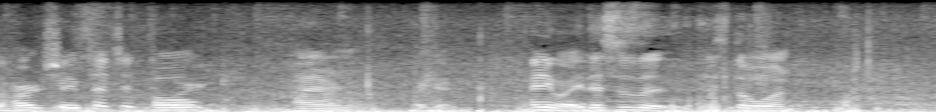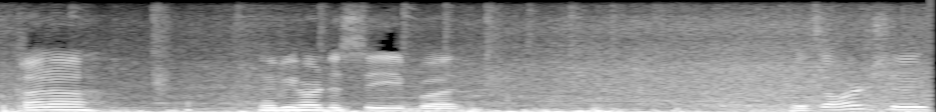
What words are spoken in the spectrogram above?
A heart-shaped such a hole. dork. I don't know. Okay. Anyway, this is it. This is the one. Kind of maybe hard to see, but it's a heart shape.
